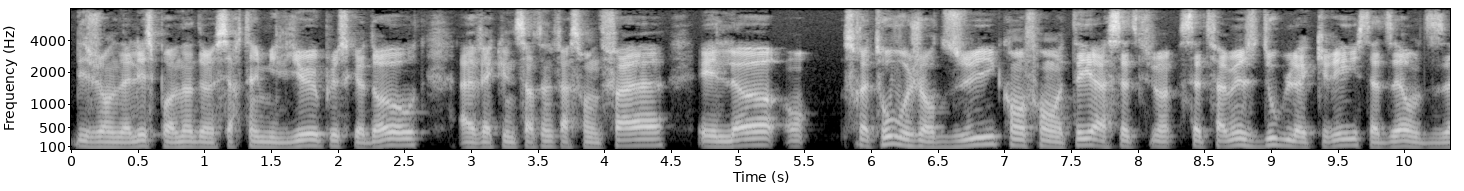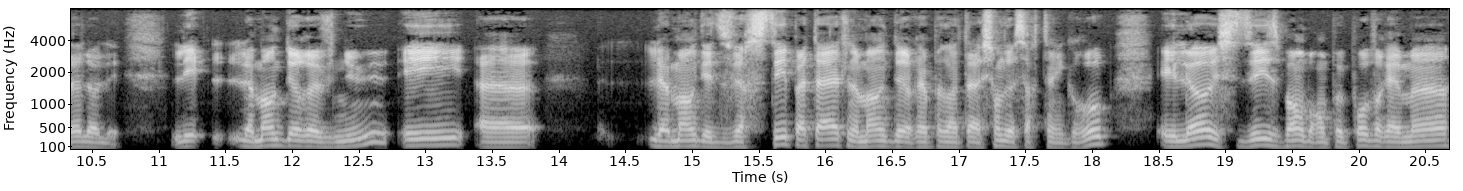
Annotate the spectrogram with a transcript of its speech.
des journalistes provenant d'un certain milieu plus que d'autres, avec une certaine façon de faire, et là, on se retrouve aujourd'hui confronté à cette, cette fameuse double crise, c'est-à-dire, on le disait, là, le manque de revenus et euh, le manque de diversité, peut-être le manque de représentation de certains groupes. Et là, ils se disent bon, bon on peut pas vraiment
